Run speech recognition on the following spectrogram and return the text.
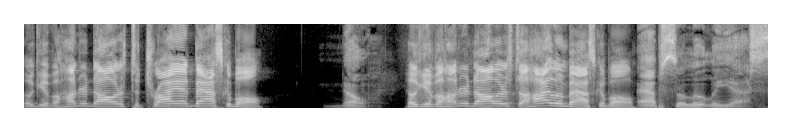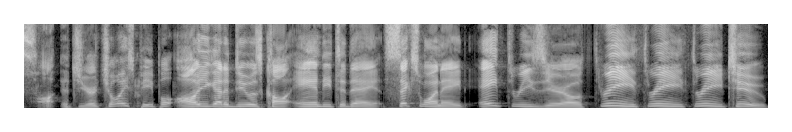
He'll give $100 to Triad basketball. No, He'll give $100 to Highland basketball. absolutely yes. It's your choice, people. All you got to do is call Andy today at 618 830 3332.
